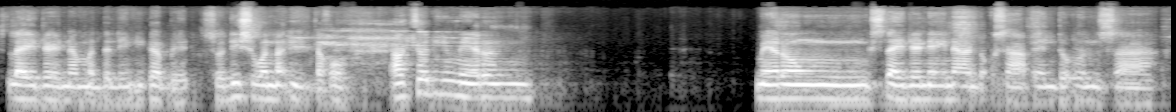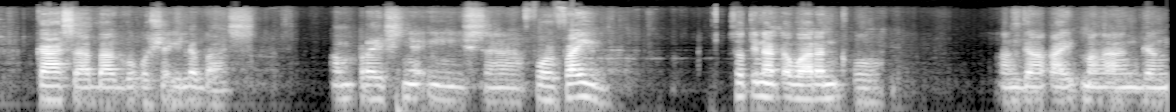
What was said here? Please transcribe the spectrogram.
slider na madaling ikabit. So, this one nakita ko. Actually, meron merong slider na inaalok sa akin doon sa kasa bago ko siya ilabas. Ang price niya is ah, 4.5. So, tinatawaran ko hanggang kahit mga hanggang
